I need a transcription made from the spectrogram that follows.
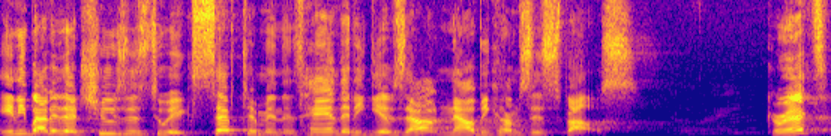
Anybody that chooses to accept him in his hand that he gives out now becomes his spouse. Correct?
